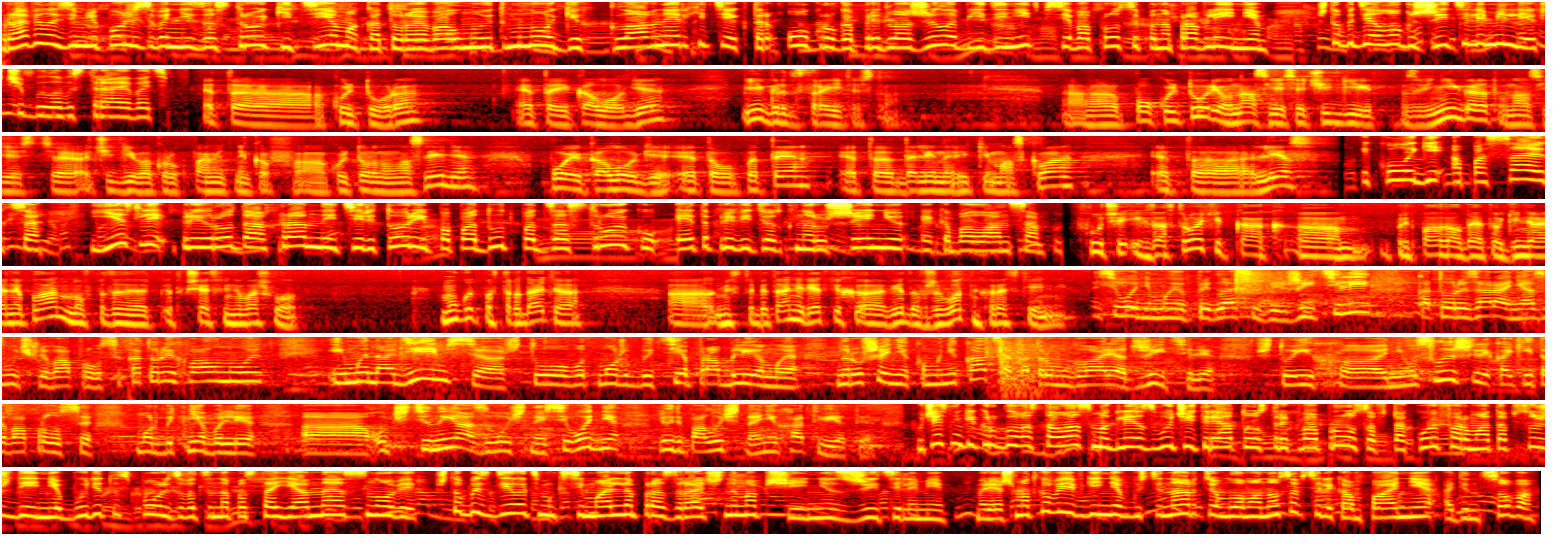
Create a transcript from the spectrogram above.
Правила землепользования и застройки – тема, которая волнует многих. Главный архитектор округа предложил объединить все вопросы по направлениям, чтобы диалог с жителями легче было выстраивать. Это культура, это экология и градостроительство. А, по культуре у нас есть очаги Звенигород, у нас есть э, очаги вокруг памятников а, культурного наследия. По экологии это УПТ, это долина реки Москва, это лес. Экологи опасаются, если природоохранные территории попадут под застройку, это приведет к нарушению экобаланса. В случае их застройки, как э, предполагал до этого генеральный план, но в ПЗ это, к счастью, не вошло, могут пострадать э, а, место обитания редких а, видов животных и растений. Сегодня мы пригласили жителей, которые заранее озвучили вопросы, которые их волнуют. И мы надеемся, что вот, может быть, те проблемы нарушения коммуникации, о котором говорят жители, что их а, не услышали, какие-то вопросы, может быть, не были учтены, озвучены. Сегодня люди получат на них ответы. Участники круглого стола смогли озвучить ряд острых вопросов. Такой формат обсуждения будет использоваться на постоянной основе, чтобы сделать максимально прозрачным общение с жителями. Мария Шматкова, Евгений Августина, Артем Ломоносов, телекомпания «Одинцова».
